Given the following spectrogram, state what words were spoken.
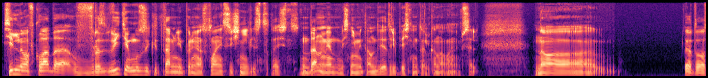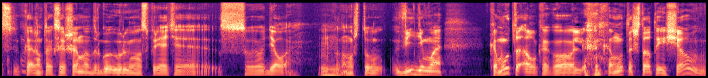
сильного вклада в развитие музыки там не принес в плане сочинительства. То есть на данный момент мы с ними там две-три песни только новые написали. Но это, вот, скажем так, совершенно другой уровень восприятия своего дела. Угу. Потому что, видимо, кому-то алкоголь, кому-то что-то еще,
